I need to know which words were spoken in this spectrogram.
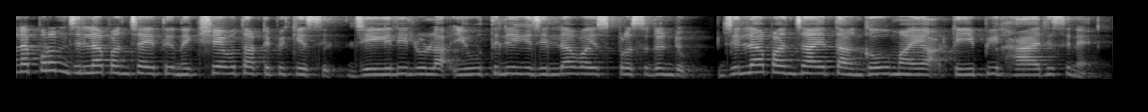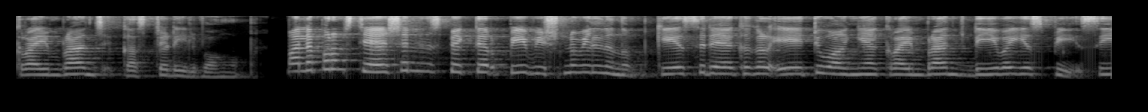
മലപ്പുറം ജില്ലാ പഞ്ചായത്ത് നിക്ഷേപ തട്ടിപ്പ് കേസിൽ ജയിലിലുള്ള യൂത്ത് ലീഗ് ജില്ലാ വൈസ് പ്രസിഡന്റും ജില്ലാ പഞ്ചായത്ത് അംഗവുമായ ടി പി ഹാരിസിനെ ക്രൈംബ്രാഞ്ച് കസ്റ്റഡിയിൽ വാങ്ങും. മലപ്പുറം സ്റ്റേഷൻ ഇൻസ്പെക്ടർ പി വിഷ്ണുവിൽ നിന്നും കേസ് രേഖകൾ ഏറ്റുവാങ്ങിയ crime branch DYSP C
